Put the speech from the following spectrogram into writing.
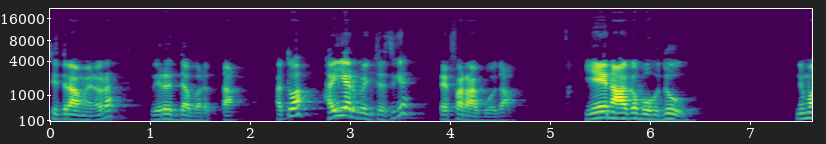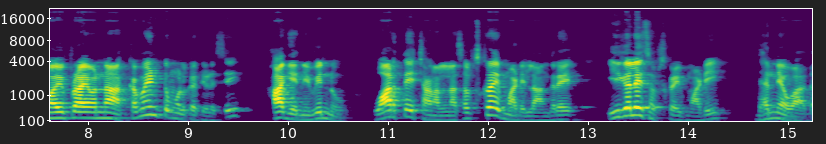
ಸಿದ್ದರಾಮಯ್ಯನವರ ವಿರುದ್ಧ ಬರುತ್ತಾ? ಅಥವಾ ಹೈಯರ್ ಬೆಂಚಸ್ಗೆ ರೆಫರ್ ಆಗ್ಬೋದಾ? ಏನಾಗಬಹುದು? ನಿಮ್ಮ ಅಭಿಪ್ರಾಯವನ್ನು ಕಮೆಂಟ್ ಮೂಲಕ ತಿಳಿಸಿ. ಹಾಗೆ ನೀವಿನ್ನು ವಾರ್ತೆ ಚಾನಲ್ನ ಸಬ್ಸ್ಕ್ರೈಬ್ ಮಾಡಿಲ್ಲ ಅಂದರೆ ಈಗಲೇ ಸಬ್ಸ್ಕ್ರೈಬ್ ಮಾಡಿ. ಧನ್ಯವಾದ.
